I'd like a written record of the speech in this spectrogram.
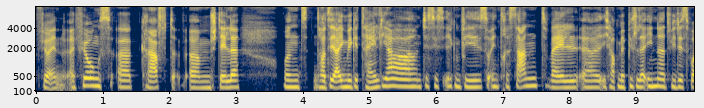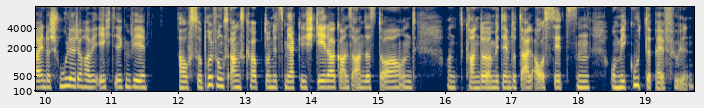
für eine Führungskraftstelle. Ähm, und hat sie irgendwie geteilt, ja, und das ist irgendwie so interessant, weil äh, ich habe mir ein bisschen erinnert, wie das war in der Schule. Da habe ich echt irgendwie auch so Prüfungsangst gehabt und jetzt merke ich, ich stehe da ganz anders da und und kann da mit dem total aussetzen und mich gut dabei fühlen.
